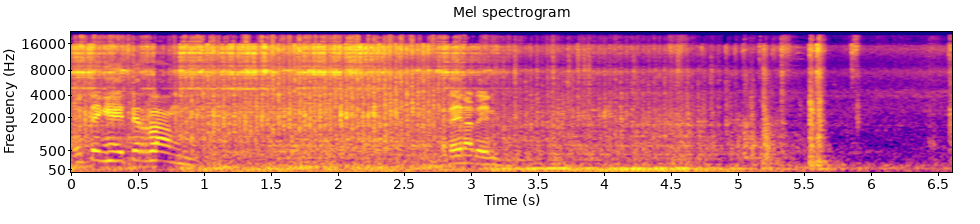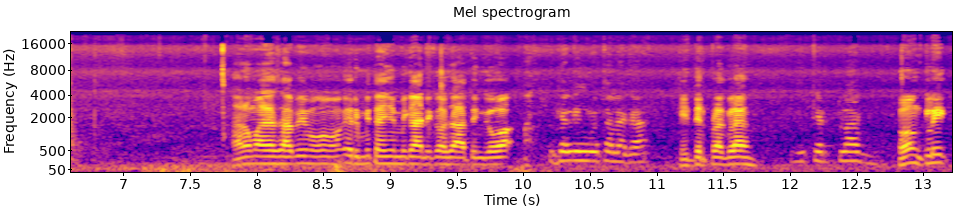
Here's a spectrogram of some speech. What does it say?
Kunting hater lang. Patayin natin. Anong masasabi mo, ermitan yung mekaniko sa ating gawa? Galing mo talaga. Heater plug lang. Meter plug. One click.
